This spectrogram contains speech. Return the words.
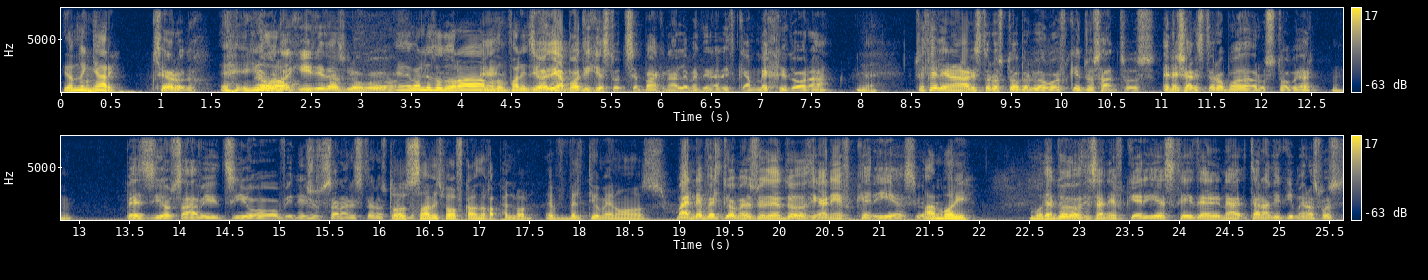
Ήταν το νιάρι. ξέρω το. Ε, έγινε Λόγω τώρα- ταχύτητας, λόγω. Ε, βάλε το τώρα Ναι, να τον βάλεις. Διότι απότυχε στο Τσεπάκ, να λέμε την αλήθεια, μέχρι τώρα. Ναι. Και θέλει έναν αριστερό στόπερ λόγω ευκαιρία ο Σάντο. Δεν έχει αριστερό πόδαρο στόπερ. Παίζει ο Σάβιτς ή ο Βινίζιος σαν αριστερός Το στόπερ. Σάβιτς που βγάλει το καπέλο, ε, βελτιωμένος. Μα είναι βελτιωμένος διότι δεν του δοθήκαν οι ευκαιρίες. Αν μπορεί. Μπορεί. Δεν του δοθήσαν οι ευκαιρίες και ήταν, ήταν αδικημένος πως.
